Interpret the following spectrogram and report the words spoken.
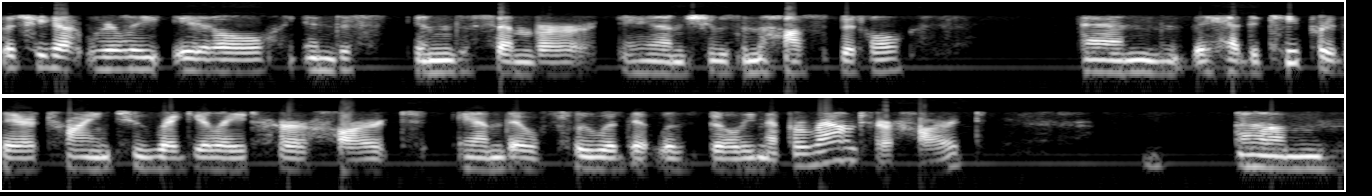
But she got really ill in de- in December, and she was in the hospital. And they had to keep her there, trying to regulate her heart and the fluid that was building up around her heart um,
